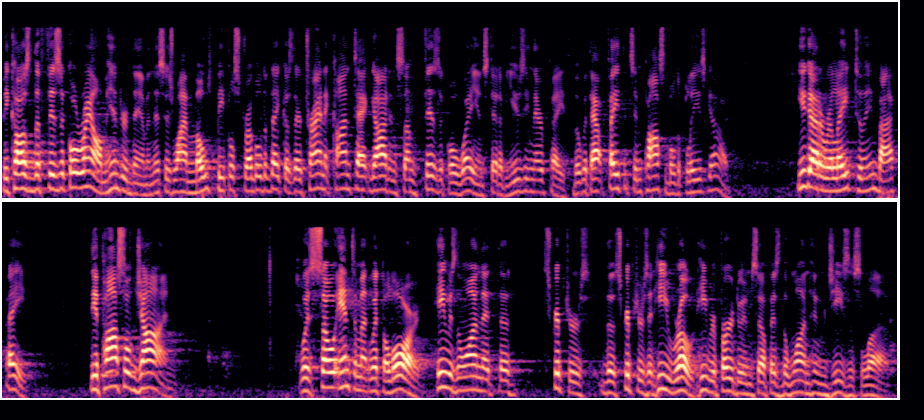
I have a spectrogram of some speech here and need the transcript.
because the physical realm hindered them. And this is why most people struggle today because they're trying to contact God in some physical way instead of using their faith. But without faith, it's impossible to please God. You got to relate to Him by faith. The Apostle John was so intimate with the Lord. He was the one that the scriptures, the scriptures that he wrote, he referred to himself as the one whom Jesus loved.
